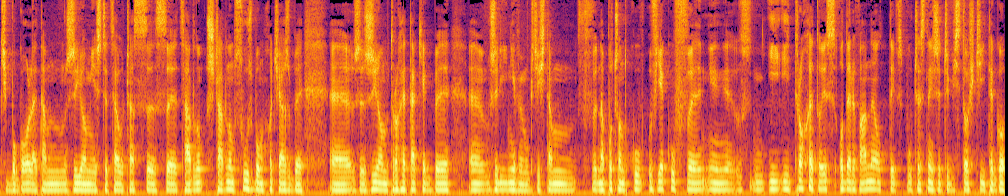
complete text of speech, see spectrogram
ci bogole tam żyją jeszcze cały czas z, czarną, z czarną służbą chociażby, że żyją trochę tak, jakby żyli, nie wiem, gdzieś tam w, na początku wieków i, i trochę to jest oderwane od tej współczesnej rzeczywistości i tego,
